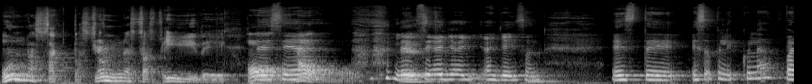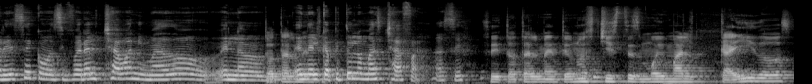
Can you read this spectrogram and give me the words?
unas actuaciones así de... Oh, Le decía- no. Le decía yo a Jason, este, esa película parece como si fuera el chavo animado en, la, en el capítulo más chafa, así. Sí, totalmente. Unos chistes muy mal caídos.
